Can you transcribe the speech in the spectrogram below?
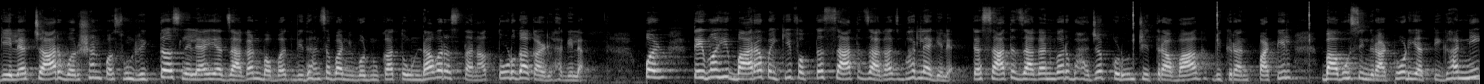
गेल्या चार वर्षांपासून रिक्त असलेल्या या जागांबाबत विधानसभा निवडणुका तोंडावर असताना तोडगा काढला गेला. पण तेव्हाही बारापैकी फक्त सात जागाच भरल्या गेल्या. त्या सात जागांवर भाजपकडून चित्रा वाघ विक्रांत पाटील बाबूसिंग राठोड या तिघांनी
